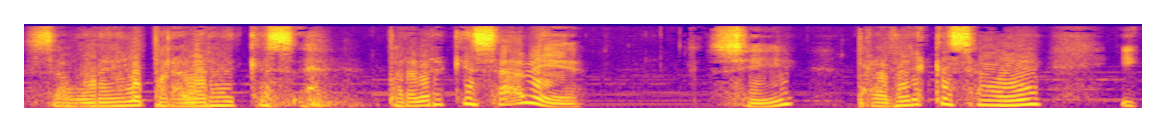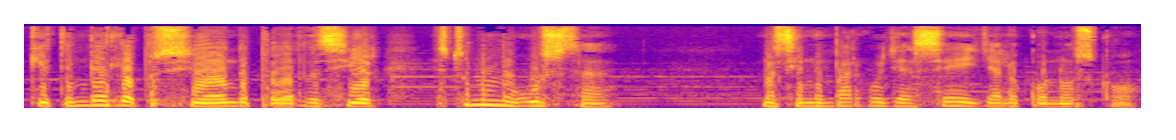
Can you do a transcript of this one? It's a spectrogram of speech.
saborealo para ver qué, para ver qué sabe, ¿sí? Para ver qué sabe y que tengas la opción de poder decir, esto no me gusta, mas sin embargo ya sé, ya lo conozco.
